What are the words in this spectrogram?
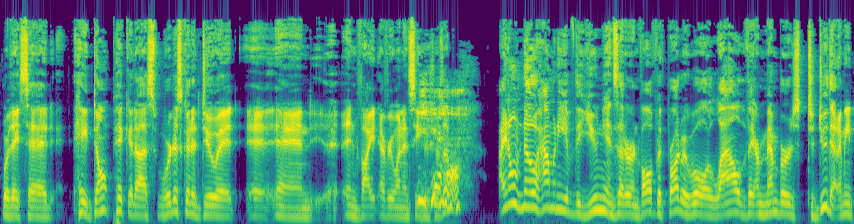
where they said hey don't pick at us we're just going to do it eh, and invite everyone and see who shows up I don't know how many of the unions that are involved with Broadway will allow their members to do that. I mean,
